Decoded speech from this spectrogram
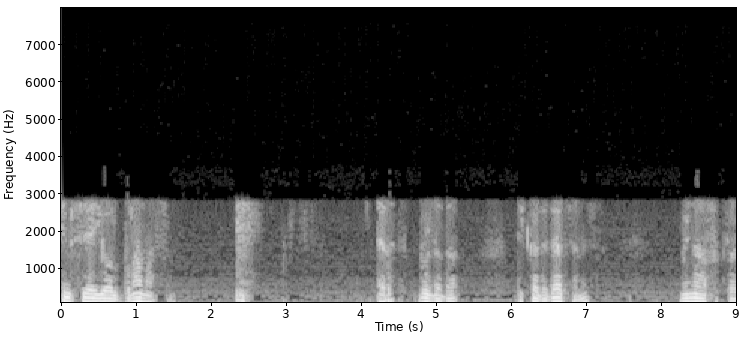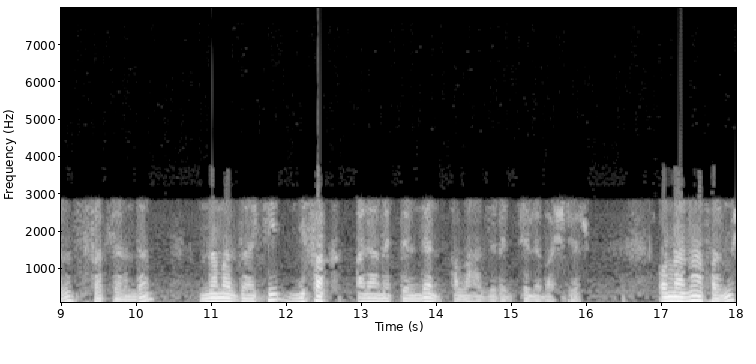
kimseye yol bulamazsın. evet burada da dikkat ederseniz münafıkların sıfatlarından namazdaki nifak alametlerinden Allah Azze ve Celle başlıyor. Onlar ne yaparmış?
